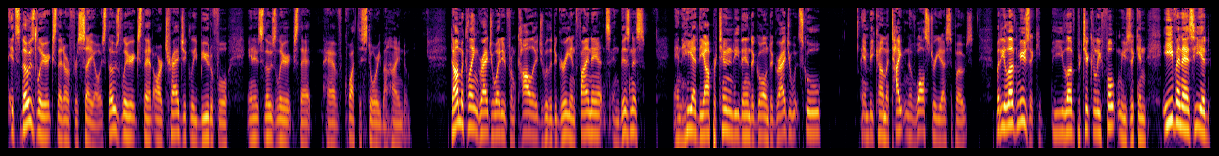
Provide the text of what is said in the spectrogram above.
It's those lyrics that are for sale. It's those lyrics that are tragically beautiful, and it's those lyrics that have quite the story behind them. Don McLean graduated from college with a degree in finance and business, and he had the opportunity then to go on to graduate school and become a titan of Wall Street, I suppose. But he loved music. He, he loved particularly folk music. And even as he had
